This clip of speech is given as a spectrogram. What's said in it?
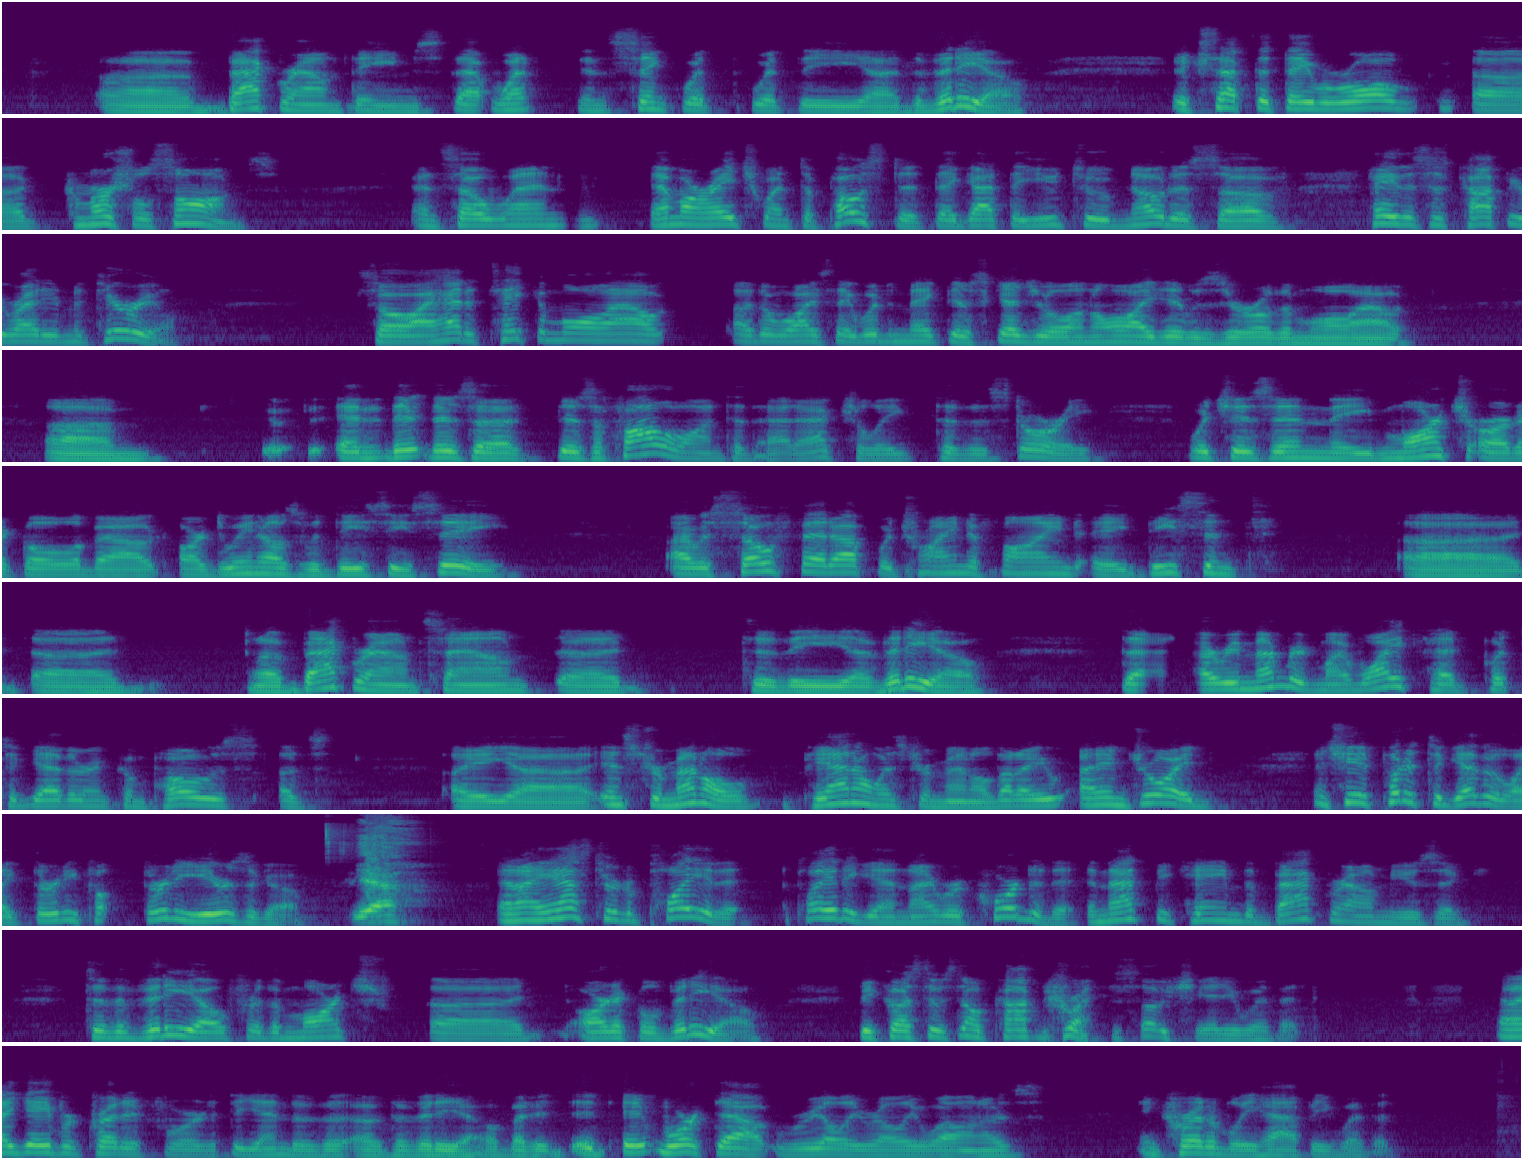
uh, background themes that went in sync with with the uh, the video, except that they were all uh, commercial songs. And so when MRH went to post it, they got the YouTube notice of, "Hey, this is copyrighted material." So I had to take them all out, otherwise they wouldn't make their schedule. And all I did was zero them all out. Um, and there, there's a there's a follow on to that actually to the story which is in the March article about Arduinos with DCC, I was so fed up with trying to find a decent uh, uh, uh, background sound uh, to the uh, video that I remembered my wife had put together and composed a, a uh, instrumental piano instrumental that I, I enjoyed, and she had put it together like 30, 30 years ago. Yeah. And I asked her to play it play it again. I recorded it, and that became the background music to the video for the March uh, article video. because there was no copyright associated with it. And I gave her credit for it at the end of the of the video, but it, it, it worked out really, really well, and I was incredibly happy with it.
